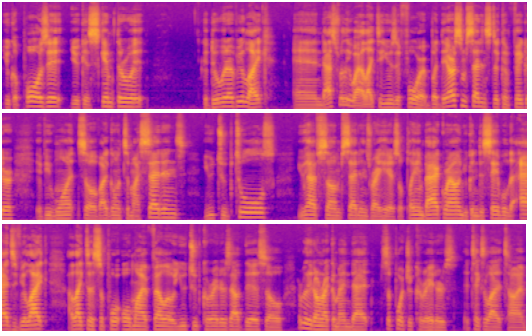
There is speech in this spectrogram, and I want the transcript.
you could pause it, you can skim through it, you could do whatever you like, and that's really why I like to use it for. It. But there are some settings to configure if you want. So if I go into my settings, YouTube tools, you have some settings right here. So playing background, you can disable the ads if you like. I like to support all my fellow YouTube creators out there, so I really don't recommend that. Support your creators. It takes a lot of time.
